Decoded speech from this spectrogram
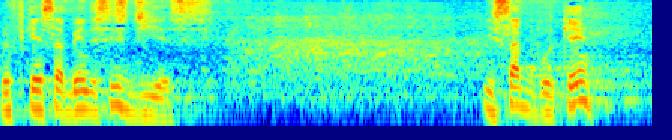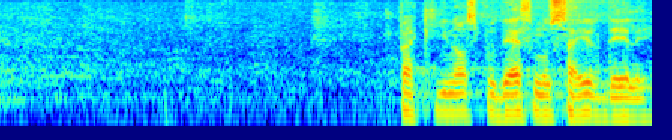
Eu fiquei sabendo esses dias. E sabe por quê? Para que nós pudéssemos sair dele.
